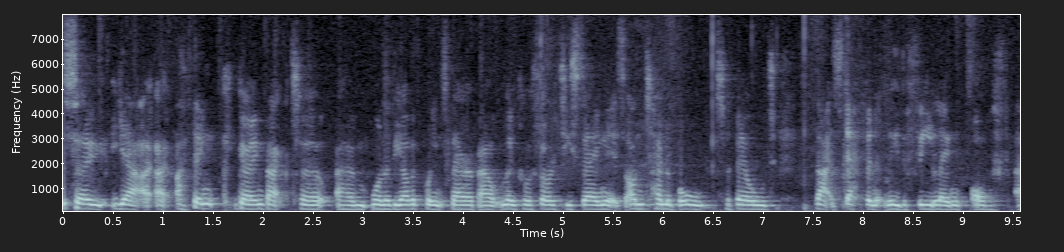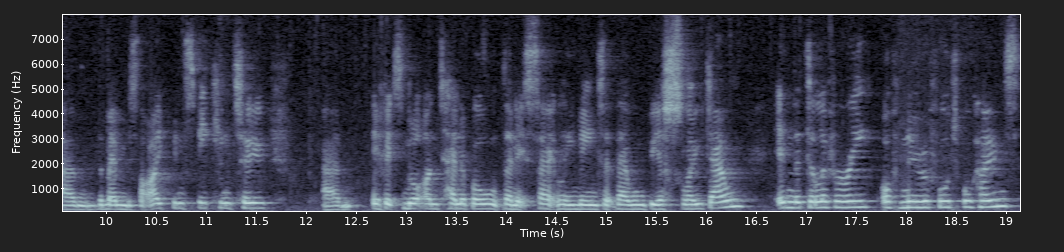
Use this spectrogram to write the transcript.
so, yeah, I, I, think going back to um, one of the other points there about local authorities saying it's untenable to build, that's definitely the feeling of um, the members that I've been speaking to. Um, if it's not untenable, then it certainly means that there will be a slowdown in the delivery of new affordable homes.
